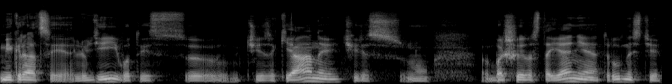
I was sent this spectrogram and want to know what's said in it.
миграции людей вот из, э, через океаны, через ну, большие расстояния, трудности.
